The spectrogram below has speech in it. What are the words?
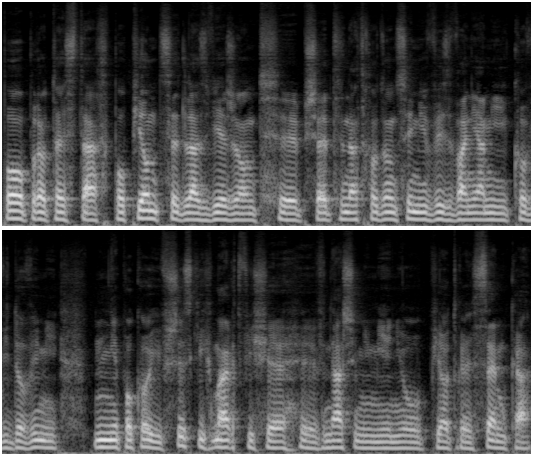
po protestach, po piątce dla zwierząt, y, przed nadchodzącymi wyzwaniami covidowymi niepokoi wszystkich. Martwi się y, w naszym imieniu Piotr Semka,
